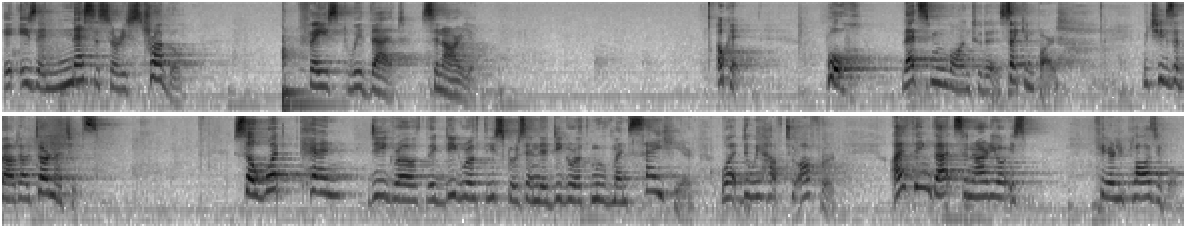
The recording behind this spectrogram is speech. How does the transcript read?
It is a necessary struggle faced with that scenario. Okay, whoa, let's move on to the second part, which is about alternatives. So what can degrowth, the degrowth discourse and the degrowth movement say here? What do we have to offer? I think that scenario is fairly plausible.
